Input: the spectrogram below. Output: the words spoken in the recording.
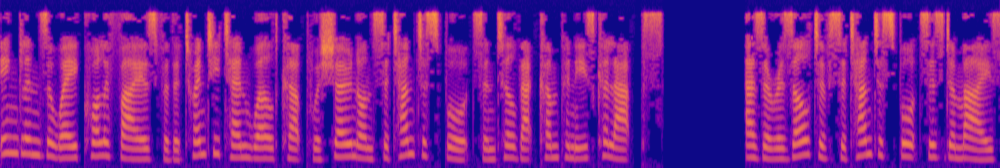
England's away qualifiers for the 2010 World Cup were shown on Setanta Sports until that company's collapse. As a result of Setanta Sports's demise,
